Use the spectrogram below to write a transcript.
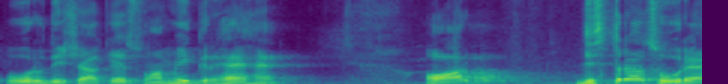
पूर्व दिशा के स्वामी ग्रह हैं और जिस तरह सूर्य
